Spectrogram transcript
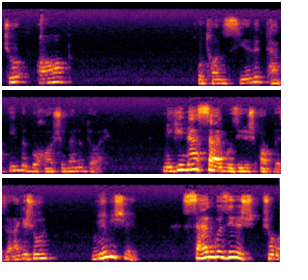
چون آب پتانسیل تبدیل به بخار شدن رو داره. میگی نه سنگ و زیرش آب بذار. اگه شد نمیشه. سنگ و زیرش شما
